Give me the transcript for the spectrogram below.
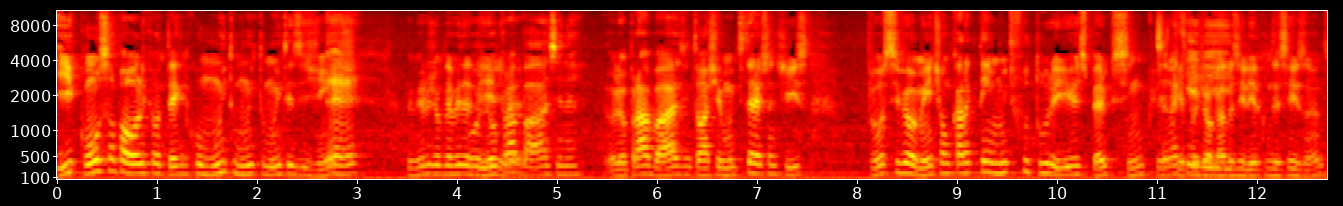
E com o São Paulo, que é um técnico muito, muito, muito exigente. É, Primeiro jogo da vida olhou dele. pra velho. base, né? Olhou pra base, então achei muito interessante isso. Possivelmente é um cara que tem muito futuro aí, eu espero que sim, porque Será que ele- jogar brasileiro com 16 anos.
